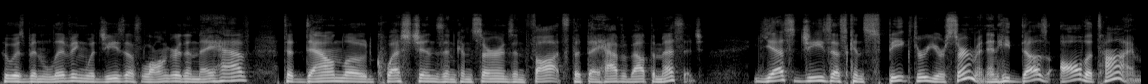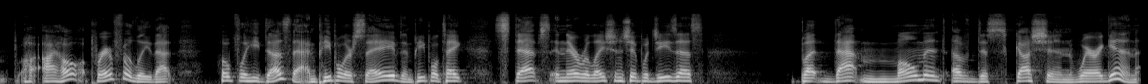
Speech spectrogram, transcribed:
who has been living with Jesus longer than they have to download questions and concerns and thoughts that they have about the message. Yes, Jesus can speak through your sermon, and he does all the time. I hope prayerfully that hopefully he does that, and people are saved and people take steps in their relationship with Jesus. But that moment of discussion where, again,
